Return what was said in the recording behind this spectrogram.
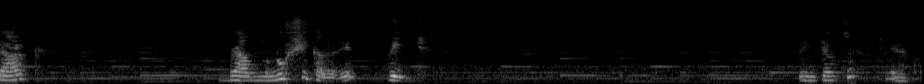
ডার্ক ব্রাউন নস্যি কালারের প্রিন্ট। প্রিন্টটা হচ্ছে এরকম।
